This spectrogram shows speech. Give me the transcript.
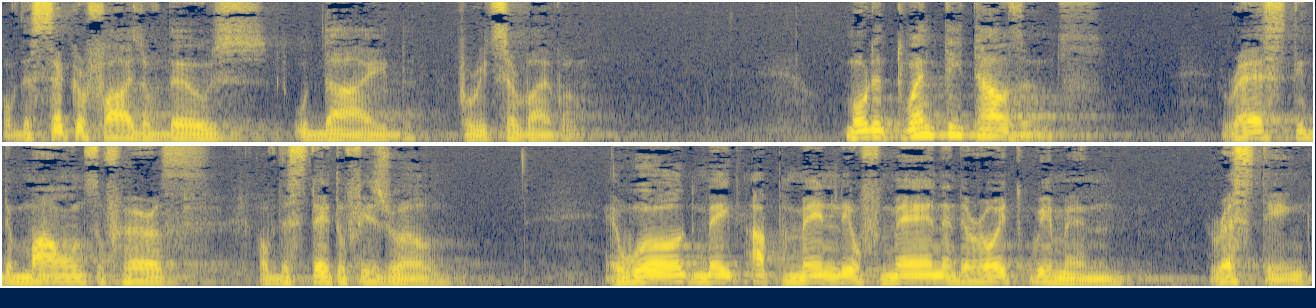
of the sacrifice of those who died for its survival. More than 20,000 rest in the mounds of earth of the state of Israel, a world made up mainly of men and heroic women resting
